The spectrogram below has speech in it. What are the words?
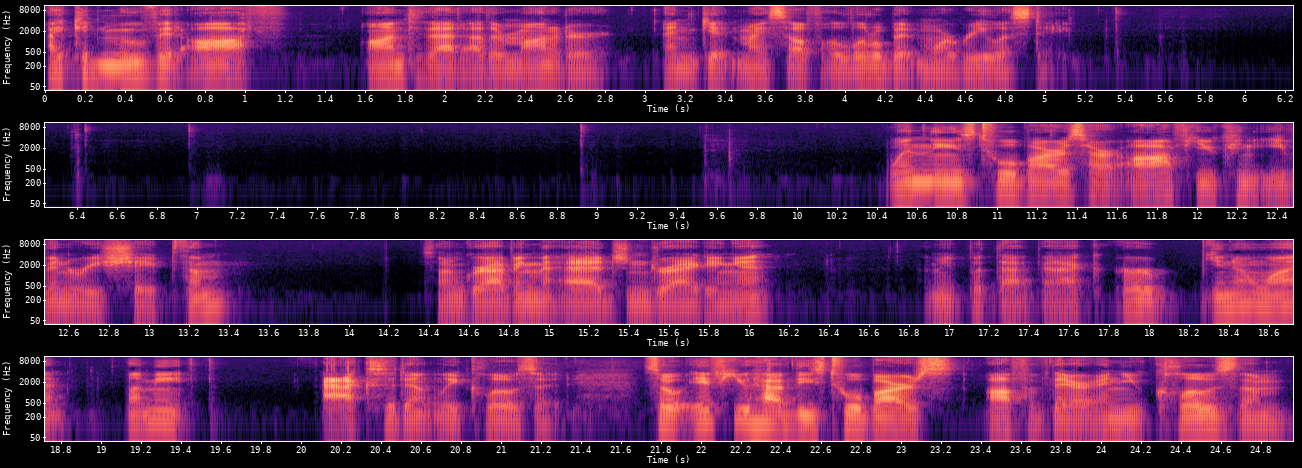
I could move it off onto that other monitor and get myself a little bit more real estate. When these toolbars are off, you can even reshape them. So I'm grabbing the edge and dragging it. Let me put that back. Or you know what? Let me accidentally close it. So if you have these toolbars off of there and you close them,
